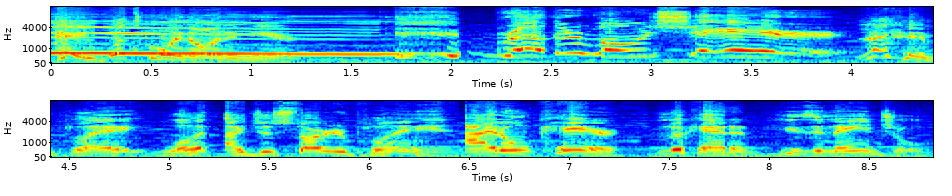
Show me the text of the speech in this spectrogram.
Hey, what's going on in here? Brother won't share. Let him play. What? I just started playing. I don't care. Look at him. He's an angel.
